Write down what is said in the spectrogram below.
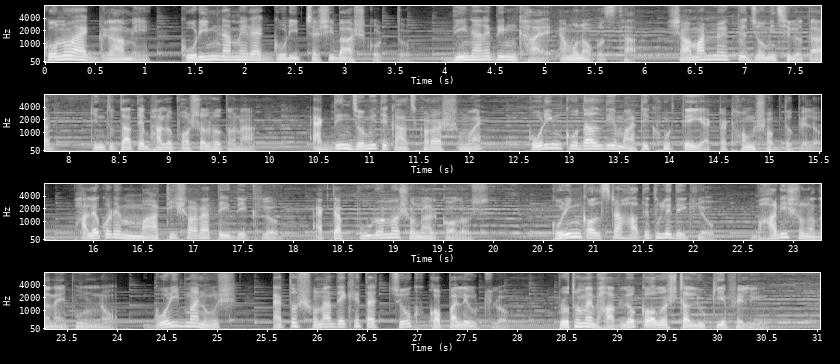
কোনো এক গ্রামে করিম নামের এক গরিব চাষি বাস করত। দিন আনে দিন খায় এমন অবস্থা। সামান্য একটু জমি ছিল তার, কিন্তু তাতে ভালো ফসল হতো না। একদিন জমিতে কাজ করার সময় করিম কোদাল দিয়ে মাটি খুঁড়তেই একটা ঠং শব্দ পেল। ভালো করে মাটি সরাতেই দেখল একটা পুরনো সোনার কলস। করিম কলসটা হাতে তুলে দেখল, ভারী সোনাদানায় পূর্ণ। গরিব মানুষ এত সোনা দেখে তার চোখ কপালে উঠল। প্রথমে ভাবল কলসটা লুকিয়ে ফেলি,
